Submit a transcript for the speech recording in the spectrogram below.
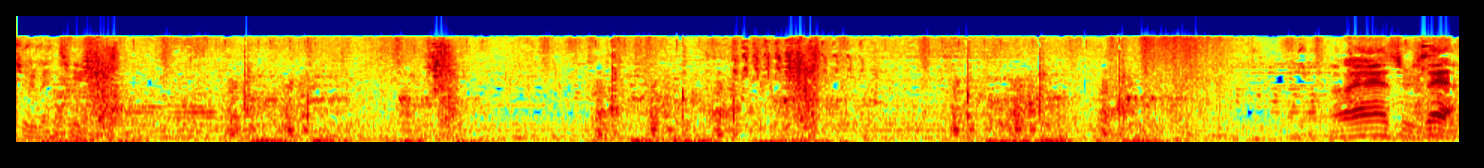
Should have been two. answer is that.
